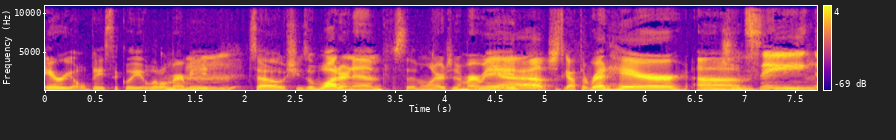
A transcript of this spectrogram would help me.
Ariel, basically a Little Mermaid. Mm-hmm. So she's a water nymph, similar to a mermaid. Yep. She's got the red hair. She Um, can sing.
